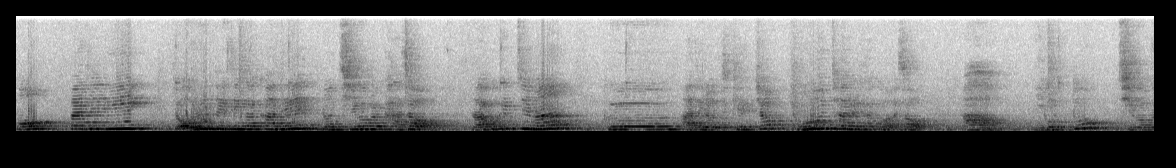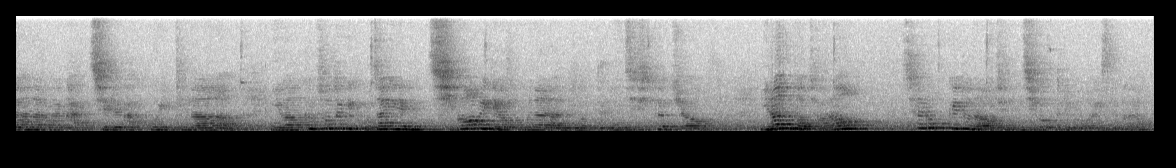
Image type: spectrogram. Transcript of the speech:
어? 빠지니? 어른들 생각하는 그런 직업을 가져 라고 했지만 그 아들이 어떻게 했죠? 좋은 차를 사고 와서 아 이것도 직업의 하나로의 가치를 갖고 있구나 이만큼 소득이 보장이 되는 직업이 되었구나라는 것들을 인식시켰죠. 이런 것처럼 새롭게도 나오시는 직업들이 뭐가 있을까요?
